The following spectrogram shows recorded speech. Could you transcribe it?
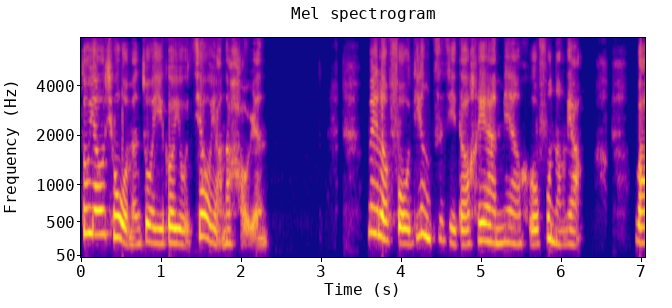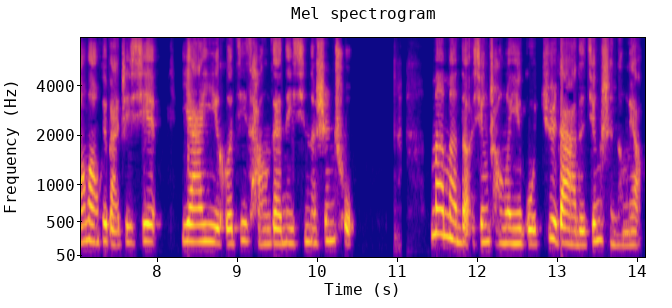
都要求我们做一个有教养的好人。为了否定自己的黑暗面和负能量，往往会把这些压抑和积藏在内心的深处，慢慢的形成了一股巨大的精神能量。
